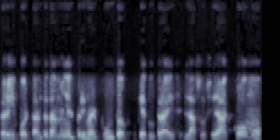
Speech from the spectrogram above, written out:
Pero es importante también el primer punto que tú traes, la sociedad, cómo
